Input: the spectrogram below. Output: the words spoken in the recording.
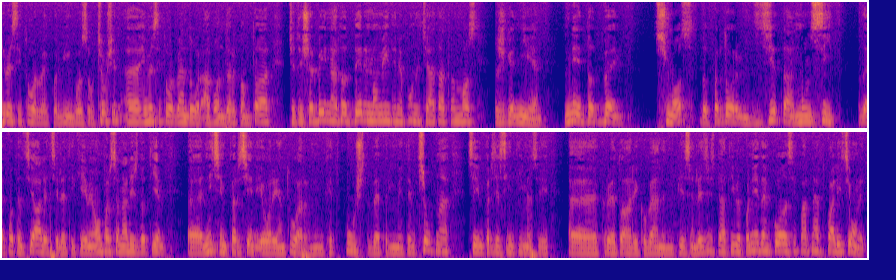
investitorëve kur vijnë në Kosovë, qofshin investitorë vendorë apo ndërkombëtarë, që t'i shërbejnë ato deri në momentin e fundit që ata të mos zhgënjehen. Ne do të bëjmë çmos, do të përdorim të gjitha mundësitë dhe potencialet të cilat i kemi, unë personalisht do të jem njëqind për qind i orientuar në këtë fushë të veprimit tim, qoftë në si në përgjegjësinë time si kryetar i Kuvendit në pjesën legjislative, por në njëjtën kohë edhe si partner të koalicionit.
